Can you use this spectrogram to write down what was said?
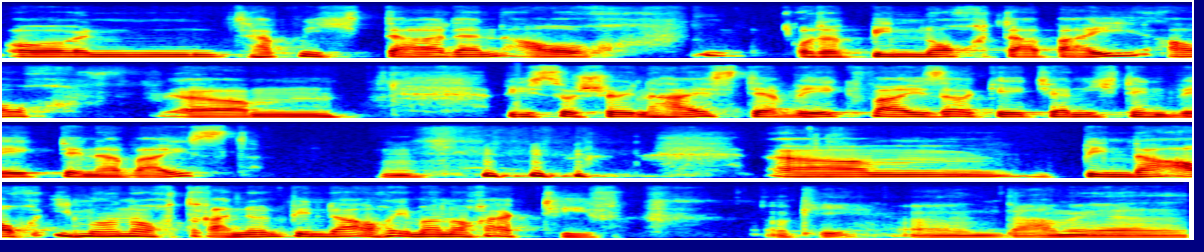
und habe mich da dann auch oder bin noch dabei, auch ähm, wie es so schön heißt, der Wegweiser geht ja nicht den Weg, den er weist. Hm. ähm, bin da auch immer noch dran und bin da auch immer noch aktiv. Okay, äh, da haben wir ja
